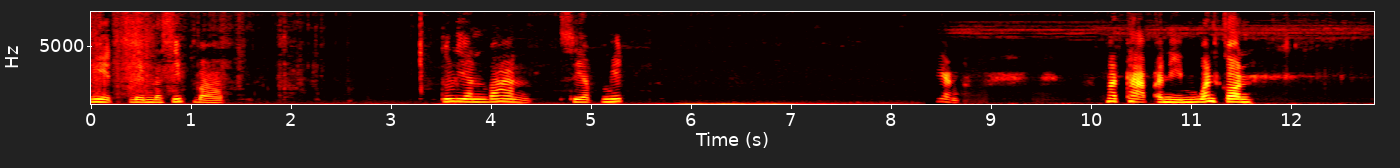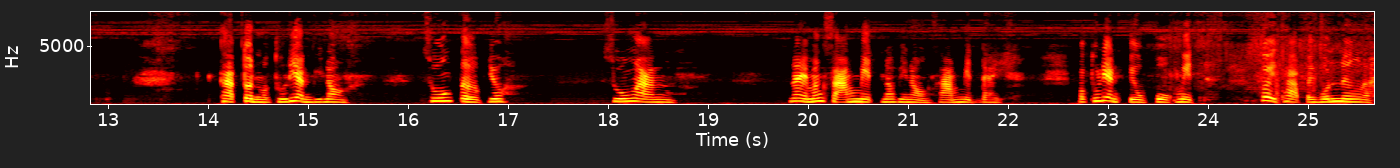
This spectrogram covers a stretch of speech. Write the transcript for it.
มีดเล่มละสิบบาท ทุเรียนบ้านเสียบมิด เพียง มาถาบอันนี้มือวันก่อนถาบต้นมักทุเรียนพี่น้องสูงเติบอยู่สูงอันได้มั้งสามเม็ดเนาะพี่น้องสามเม็ดได้มักทุเรียนปิวปลูกเม็ดเคยถาบไปหนหนึ่งล่ะ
